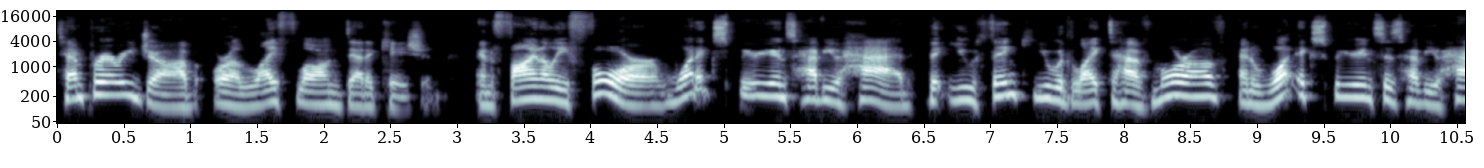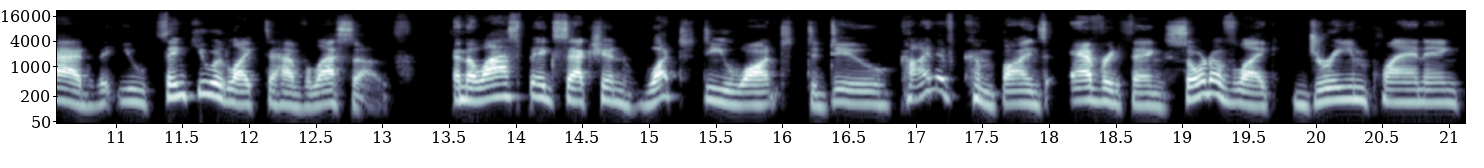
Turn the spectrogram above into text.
temporary job, or a lifelong dedication? And finally, four, what experience have you had that you think you would like to have more of? And what experiences have you had that you think you would like to have less of? And the last big section, what do you want to do, kind of combines everything, sort of like dream planning,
